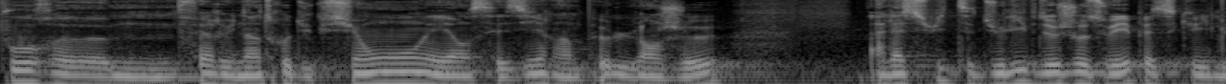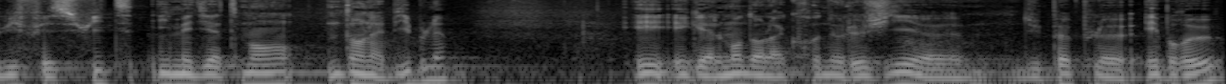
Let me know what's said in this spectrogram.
pour euh, faire une introduction et en saisir un peu l'enjeu à la suite du livre de Josué, parce qu'il lui fait suite immédiatement dans la Bible et également dans la chronologie euh, du peuple hébreu.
